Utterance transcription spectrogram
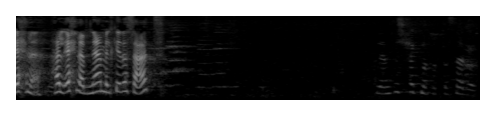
إحنا هل إحنا بنعمل كده ساعات؟ يعني مفيش حكمة في التصرف.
